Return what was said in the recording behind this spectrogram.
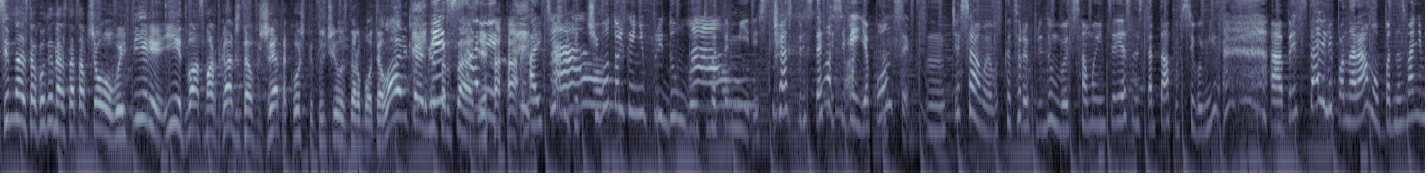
18 година стартап-шоу в ефірі, і два смарт-гаджета вже також підключились до роботи. Лавіка і містер Сані. Айтишники чего только не придумывают в этом мире. Сейчас представьте себе японцы, м, те самые, вот, которые придумывают самые интересные стартапы всего мира, а, представили панораму под названием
